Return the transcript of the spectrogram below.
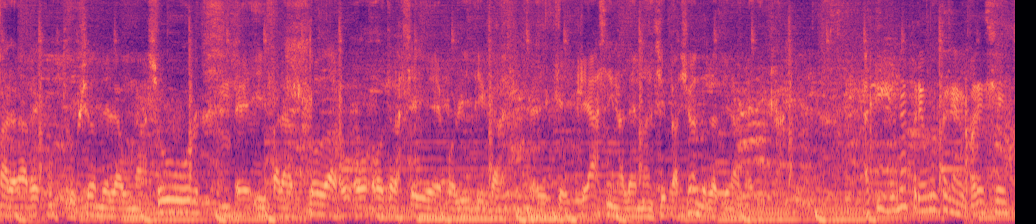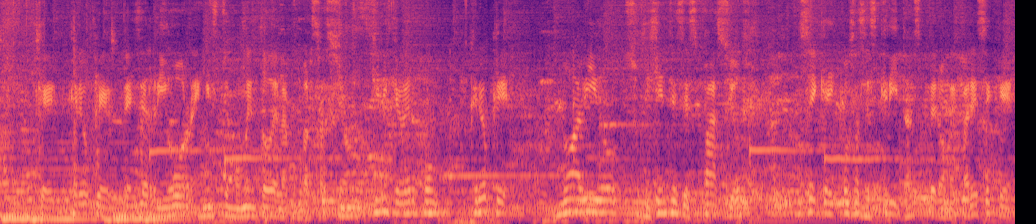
para la reconstrucción de la UNASUR eh, y para toda otra serie de políticas eh, que, hacen a la emancipación de Latinoamérica. Aquí una pregunta que me parece que creo que es de rigor en este momento de la conversación tiene que ver con, creo que no ha habido suficientes espacios. Sé que hay cosas escritas, pero me parece que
